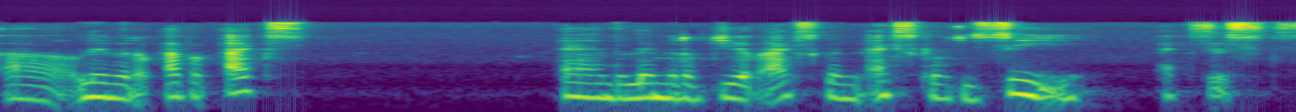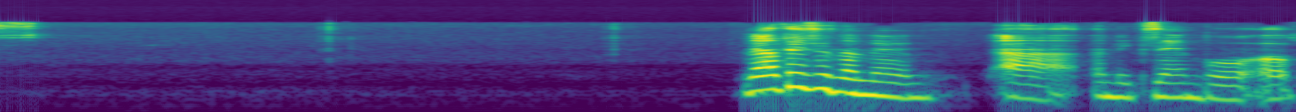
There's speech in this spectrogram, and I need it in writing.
uh, limit of f of x and the limit of g of x when x goes to c exists. Now this is an, uh, an example of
